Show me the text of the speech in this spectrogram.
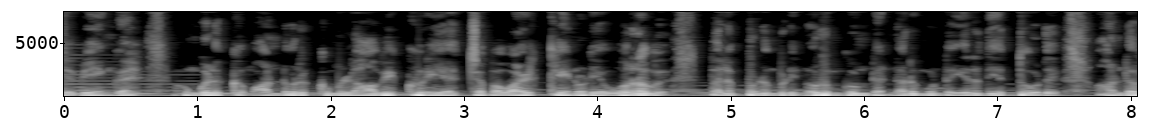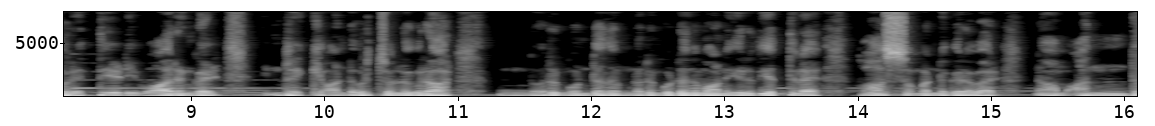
ஜெபியுங்கள். உங்களுக்கும் ஆண்டோருக்கும் உள்ள ஆவிக்குரிய ஜப வாழ்க்கையினுடைய உறவு பலப்படும்படி நொறுங்குண்ட நறுங்குண்ட இருதயத்தோடு ஆண்டவரை தேடி வாருங்கள். இன்றைக்கு ஆண்டவர் சொல்லுகிறார் நொறுங்குண்டதும் நறுங்குண்டதுமான இருதயத்தில் வாசம் பண்ணுகிறவர் நாம் அந்த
